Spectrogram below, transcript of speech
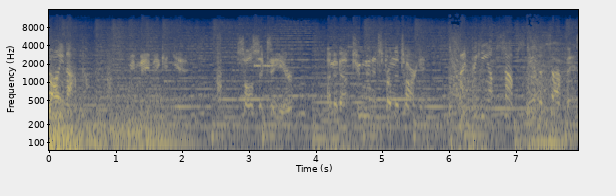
Join up. We may make it yet. Sol Sixa here. I'm about two minutes from the target. I'm picking up subs near the surface.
